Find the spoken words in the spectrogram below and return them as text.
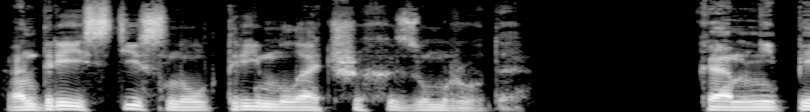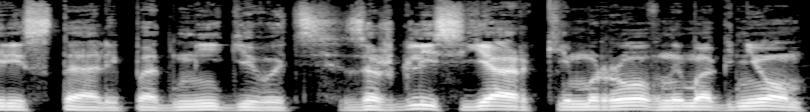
Андрей стиснул три младших изумруда. Камни перестали подмигивать, зажглись ярким, ровным огнем,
